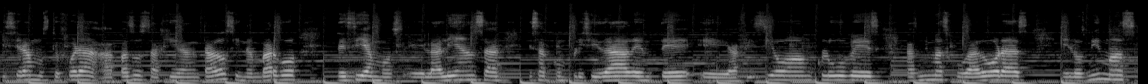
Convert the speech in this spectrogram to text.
Quisiéramos que fuera a pasos agigantados, sin embargo, decíamos, eh, la alianza, esa complicidad entre eh, afición, clubes, las mismas jugadoras, los mismos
